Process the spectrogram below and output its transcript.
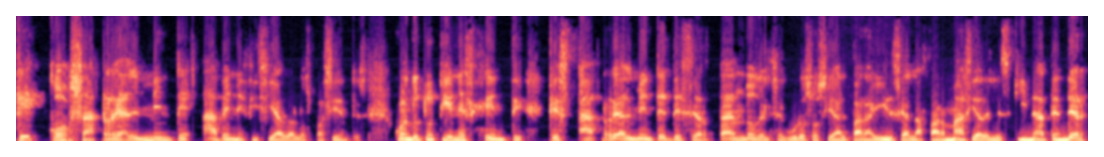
¿Qué cosa realmente ha beneficiado a los pacientes? Cuando tú tienes gente que está realmente desertando del seguro social para irse a la farmacia de la esquina a atender.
